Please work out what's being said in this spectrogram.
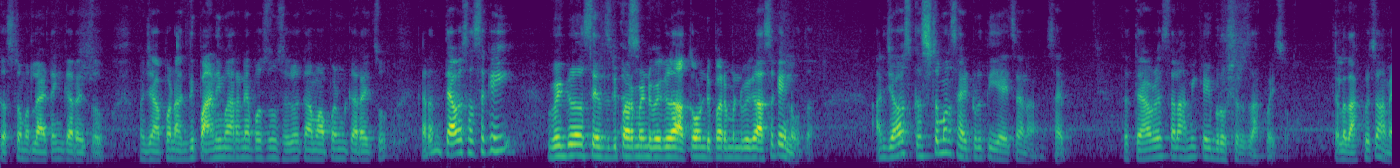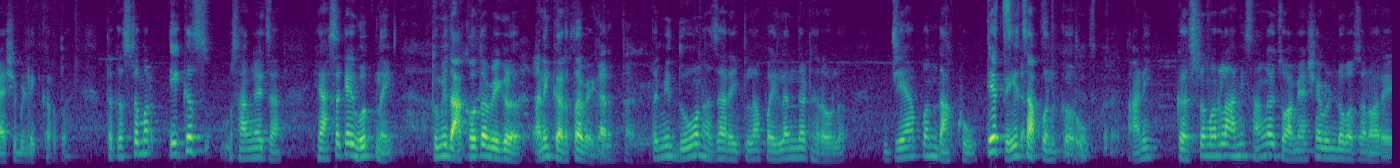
कस्टमरला अटेंड करायचो. म्हणजे आपण अगदी पाणी मारण्यापासून सगळं काम आपण करायचो. कारण त्यावेळेस असं काही वेगळं सेल्स डिपार्टमेंट वेगळं अकाउंट डिपार्टमेंट वेगळं असं काही नव्हतं. आणि ज्यावेळेस कस्टमर साईटवरती यायचा ना साहेब तर त्यावेळेस त्याला आम्ही काही ब्रोशर्स दाखवायचो. त्याला दाखवायचो आम्ही अशी बिल्डिंग करतोय. तर कस्टमर एकच सांगायचा हे असं काही होत नाही. तुम्ही दाखवता वेगळं आणि करता वेगळं. करता. तर मी दोन हजार एकला पहिल्यांदा ठरवलं जे आपण दाखवू तेच आपण करू. आणि कस्टमरला आम्ही सांगायचो आम्ही अशा विंडो बसवणार आहे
